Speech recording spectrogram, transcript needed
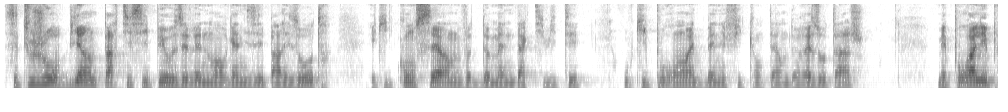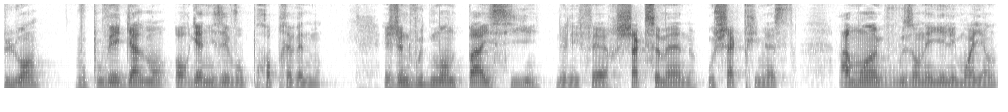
C'est toujours bien de participer aux événements organisés par les autres et qui concernent votre domaine d'activité ou qui pourront être bénéfiques en termes de réseautage. Mais pour aller plus loin, vous pouvez également organiser vos propres événements. Et je ne vous demande pas ici de les faire chaque semaine ou chaque trimestre, à moins que vous en ayez les moyens,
